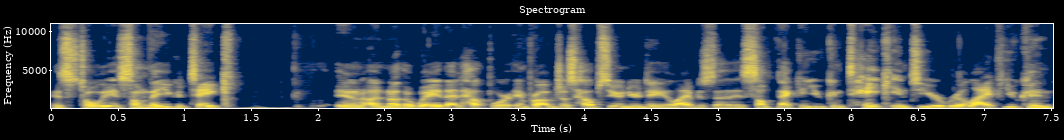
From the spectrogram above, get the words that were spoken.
It's totally it's something that you could take in another way that help where improv just helps you in your daily life is that uh, it's something that can you can take into your real life. You can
